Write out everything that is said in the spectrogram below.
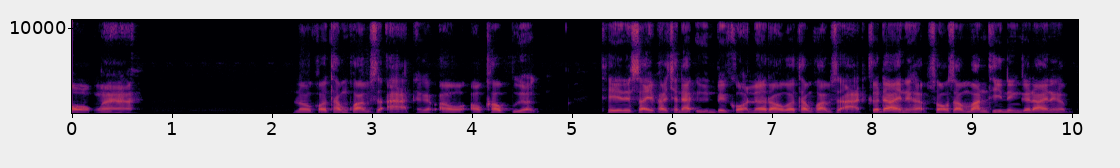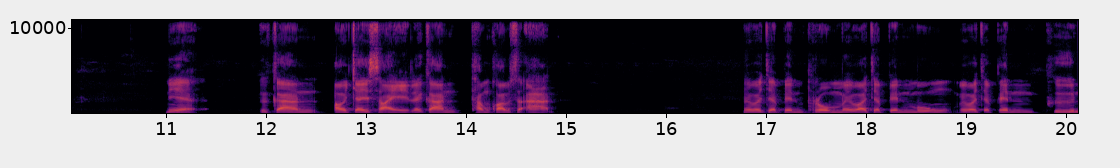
ออกมา เราก็ทำความสะอาดนะครับ เอาเอาเข้าเปลือก เทใส่ภาชนะอื่นไปก่อนแล้วเราก็ทำความสะอาดก็ได้นะครับสองสามวันทีหนึ่งก็ได้นะครับ เนี่ยคือการเอาใจใส่และการทำความสะอาด ไม่ว่าจะเป็นพรม ไม่ว่าจะเป็นมุ้ง ไม่ว่าจะเป็นพื้น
